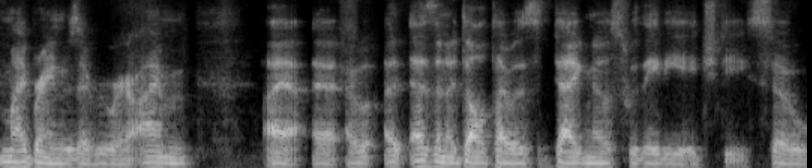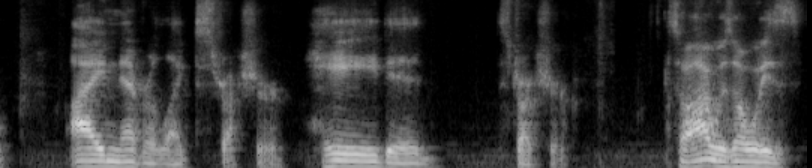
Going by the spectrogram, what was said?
my brain was everywhere. I'm I, I, I, as an adult i was diagnosed with adhd so i never liked structure hated structure. So i was always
